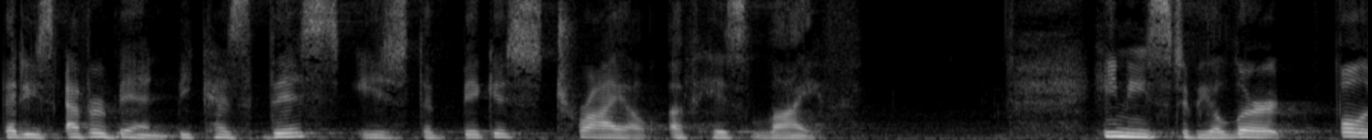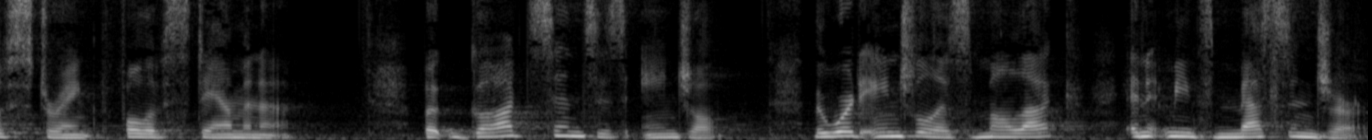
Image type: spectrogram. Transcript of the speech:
that he's ever been because this is the biggest trial of his life. He needs to be alert, full of strength, full of stamina. But God sends his angel. The word angel is malak, and it means messenger.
